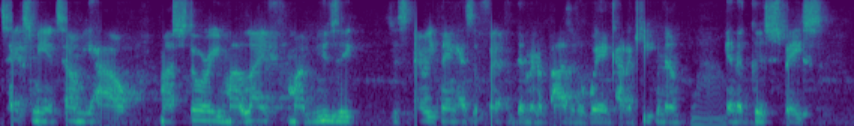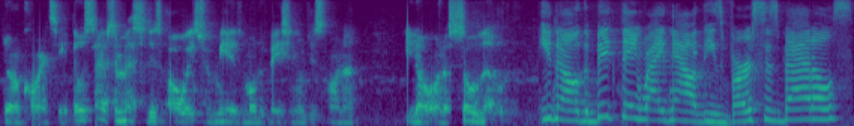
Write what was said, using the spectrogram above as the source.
text me and tell me how my story, my life, my music, just everything has affected them in a positive way and kind of keeping them Wow. in a good space during quarantine. Those types of messages always for me is motivational, just on a, you know, on a soul level. you know, the big thing right now are these Verzuz battles.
